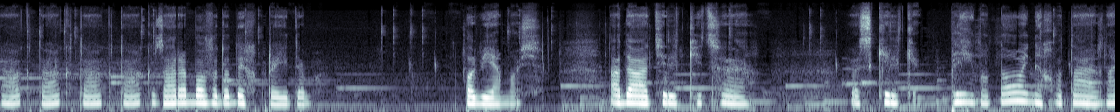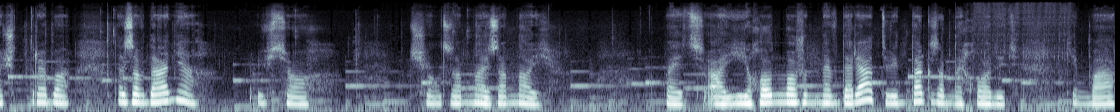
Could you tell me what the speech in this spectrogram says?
Так, так, так, так. Зараз може до них прийдемо. Поб'ємось. А да, тільки це. е, Скільки? Блін, одного не вистачає. Значить, треба завдання. І все. Чел, за мною, за мною. Капець. А його може не вдаряти, він так за мною ходить. Кімба.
